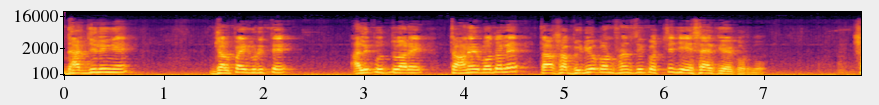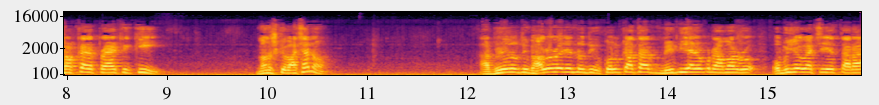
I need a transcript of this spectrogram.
দার্জিলিংয়ে, জলপাইগুড়িতে, আলিপুরদুয়ারে ত্রাণের বদলে তারা সব ভিডিও কনফারেন্সিং করছে যে এসআইআর কীভাবে করব। সরকারের প্রায়োরিটি কি? মানুষকে বাঁচানো? আর বৃহস্পতি ভালো রয়েছে নদী, কলকাতা মিডিয়ার উপর আমার অভিযোগ আছে যে তারা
